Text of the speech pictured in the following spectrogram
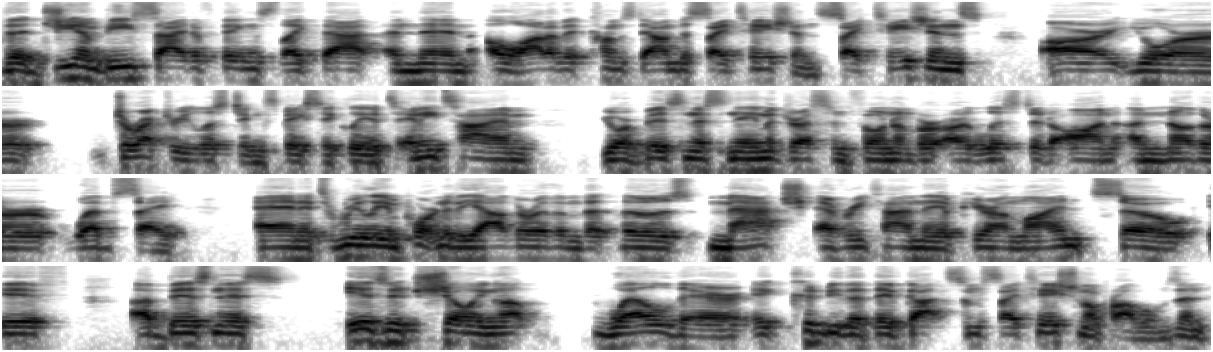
the GMB side of things like that. And then a lot of it comes down to citations. Citations are your directory listings, basically. It's anytime your business name, address, and phone number are listed on another website. And it's really important to the algorithm that those match every time they appear online. So if a business isn't showing up well there, it could be that they've got some citational problems. And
